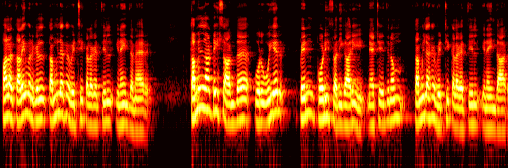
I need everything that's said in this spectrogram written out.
பல தலைவர்கள் தமிழக வெற்றி கழகத்தில் இணைந்தனர். தமிழ்நாட்டை சார்ந்த ஒரு உயர் பெண் போலீஸ் அதிகாரி நேற்றைய தினம் தமிழக வெற்றி கழகத்தில் இணைந்தார்.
